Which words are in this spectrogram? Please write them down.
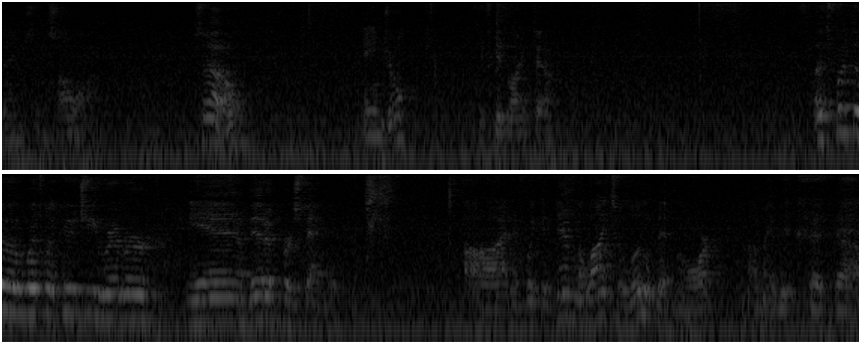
things and so on. So, Angel, if you'd like to. Let's put the Withlacoochee River in a bit of perspective. Uh, and if we could dim the lights a little bit more, uh, maybe we could uh,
